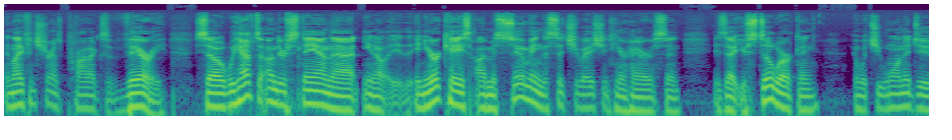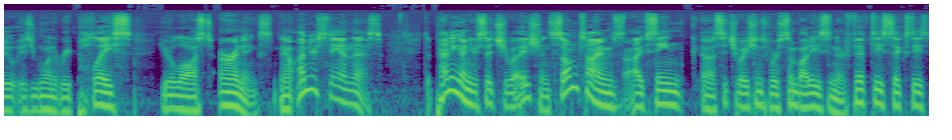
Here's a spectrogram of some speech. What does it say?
And life insurance products vary. So we have to understand that, you know, in your case, I'm assuming the situation here, Harrison, is that you're still working. And what you want to do is you want to replace your lost earnings. Now, understand this. Depending on your situation, sometimes I've seen uh, situations where somebody's in their 50s, 60s,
